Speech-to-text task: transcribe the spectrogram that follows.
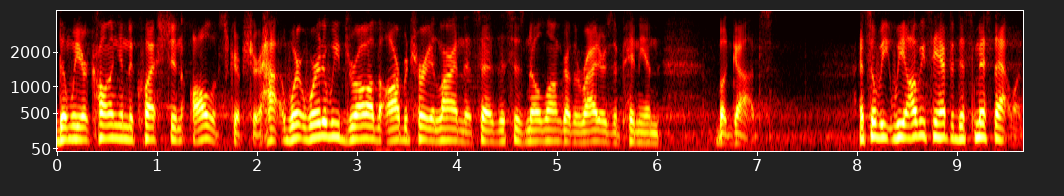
then we are calling into question all of Scripture. How, where, where do we draw the arbitrary line that says this is no longer the writer's opinion, but God's? And so we, we obviously have to dismiss that one,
